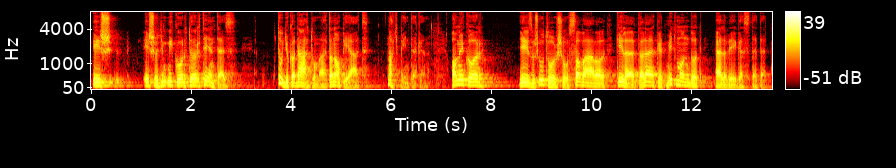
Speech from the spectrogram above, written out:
És, és hogy mikor történt ez? Tudjuk a dátumát, a napját. Nagypénteken. Amikor Jézus utolsó szavával kilelt a lelket, mit mondott? Elvégeztetett.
